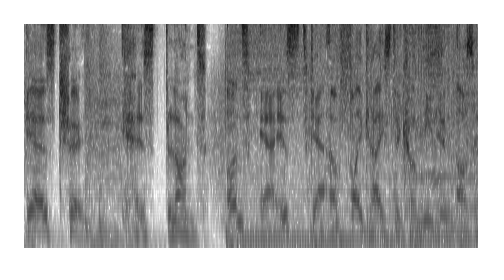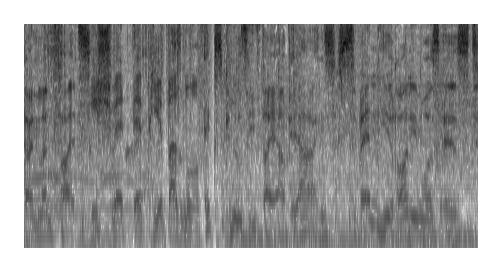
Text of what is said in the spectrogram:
Er ist schön. Er ist blond. Und er ist der erfolgreichste Comedian aus Rheinland-Pfalz. Ich werd der Pierpasmus. Exklusiv bei RPA1. Sven Hieronymus ist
